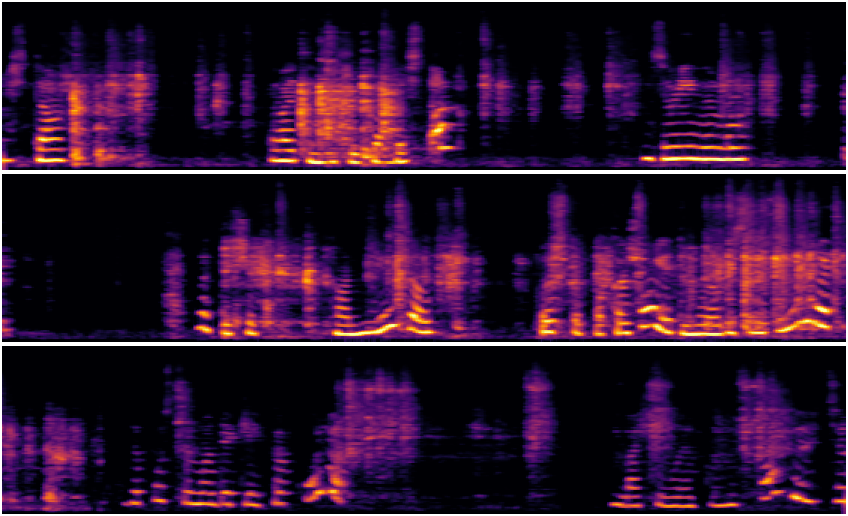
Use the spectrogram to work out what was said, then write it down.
Ось так. Давайте наприклад, ось так змінимо. Давайте щоб он. Просто покажу, я думаю, ви. Запустимо декілька кульок. Бачимо, як вони складуються.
